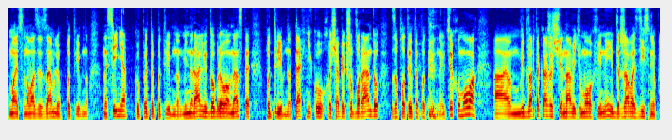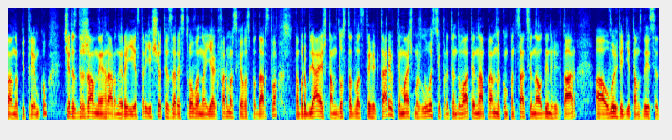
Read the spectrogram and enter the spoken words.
мається на увазі землю потрібно. Насіння купити потрібно. Мінеральні добрива внести потрібно. Техніку, хоча б якщо в оренду заплатити потрібно. І в цих умовах, а, відверто кажучи, навіть в умовах війни і держава здійснює певну підтримку через державу. Державний аграрний реєстр. Якщо ти зареєстровано як фермерське господарство, обробляєш там до 120 гектарів, ти маєш можливості претендувати на певну компенсацію на один гектар. А у вигляді там здається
